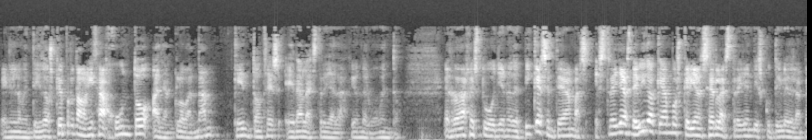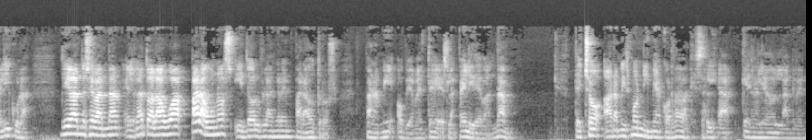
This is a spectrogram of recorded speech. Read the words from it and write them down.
en el 92, que protagoniza junto a Jean-Claude Van Damme, que entonces era la estrella de acción del momento. El rodaje estuvo lleno de piques entre ambas estrellas debido a que ambos querían ser la estrella indiscutible de la película llevándose Van Damme el gato al agua para unos y Dolph Lundgren para otros. Para mí, obviamente, es la peli de Van Damme. De hecho, ahora mismo ni me acordaba que salía, que salía Dolph Lundgren.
